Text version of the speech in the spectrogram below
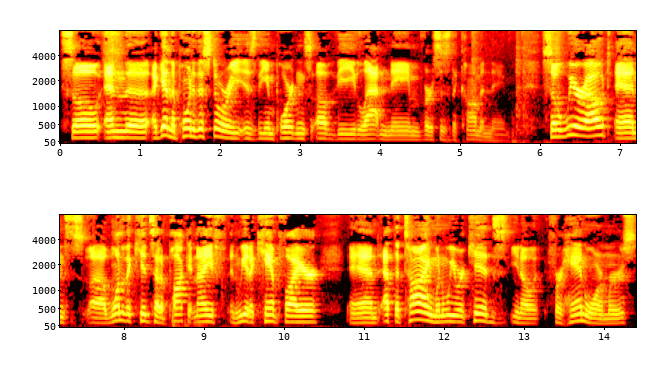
so and the again the point of this story is the importance of the Latin name versus the common name. So we were out, and uh, one of the kids had a pocket knife, and we had a campfire. And at the time when we were kids, you know, for hand warmers,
